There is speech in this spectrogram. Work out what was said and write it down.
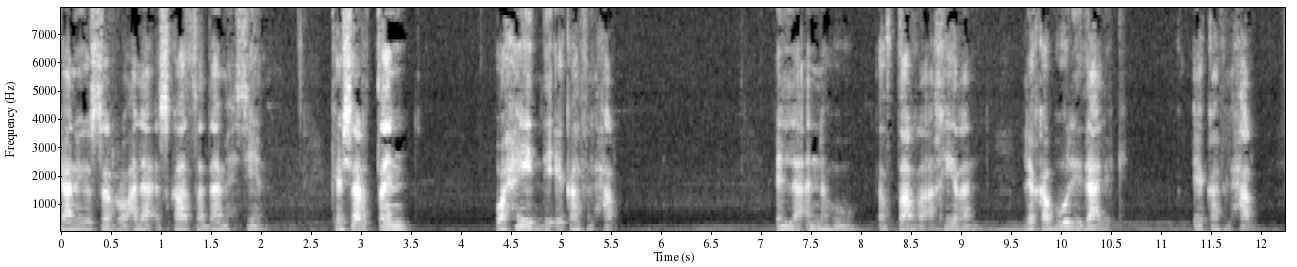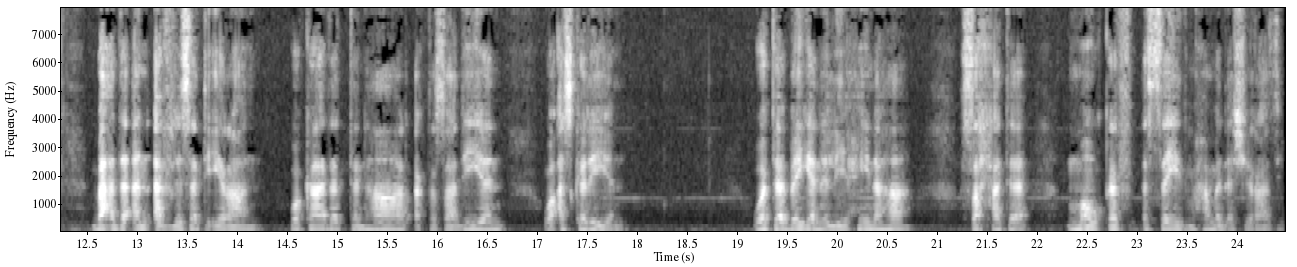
كان يصر على إسقاط صدام حسين كشرط وحيد لإيقاف الحرب إلا أنه اضطر أخيرا لقبول ذلك. إيقاف الحرب. بعد أن أفلست إيران وكادت تنهار اقتصاديا وعسكريا. وتبين لي حينها صحة موقف السيد محمد الشيرازي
